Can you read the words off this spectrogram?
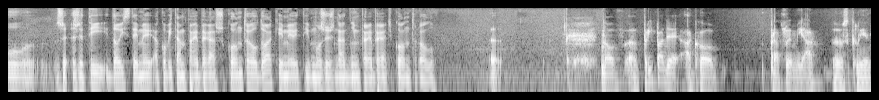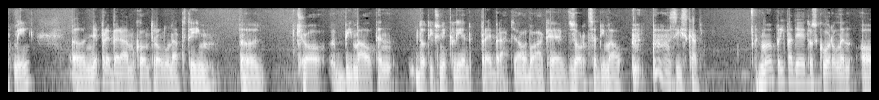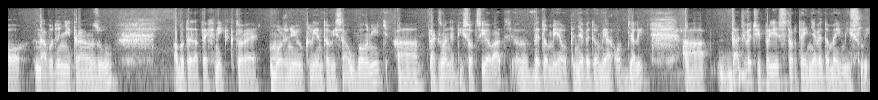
že, že ty do istej miery akoby tam preberáš kontrolu, do akej miery ty môžeš nad ním preberať kontrolu? No v prípade, ako pracujem ja e, s klientmi, e, nepreberám kontrolu nad tým, e, čo by mal ten dotyčný klient prebrať, alebo aké vzorce by mal získať. V môjom prípade je to skôr len o navodení tranzu, alebo teda technik, ktoré umožňujú klientovi sa uvoľniť a tzv. disociovať, e, vedomie od nevedomia oddeliť a dať väčší priestor tej nevedomej mysli.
